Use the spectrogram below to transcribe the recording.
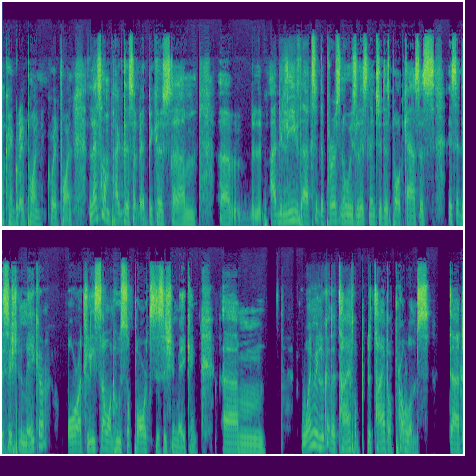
Okay, great point. Great point. Let's unpack this a bit because um, uh, I believe that the person who is listening to this podcast is, is a decision maker or at least someone who supports decision making. Um, when we look at the type of the type of problems that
